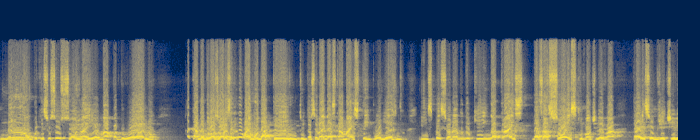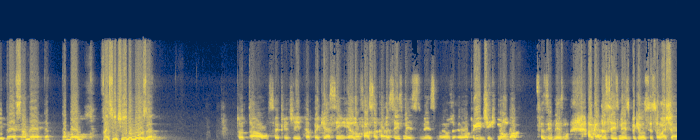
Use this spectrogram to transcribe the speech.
Não, porque se o seu sonho aí é o mapa do ano, a cada duas horas ele não vai mudar tanto, então você vai gastar mais tempo olhando e inspecionando do que indo atrás das ações que vão te levar para esse objetivo e para essa meta, tá bom? Faz sentido, Musa? Total, você acredita? Porque assim, eu não faço a cada seis meses mesmo. Eu, eu aprendi que não dá fazer mesmo a cada seis meses, porque você só vai já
